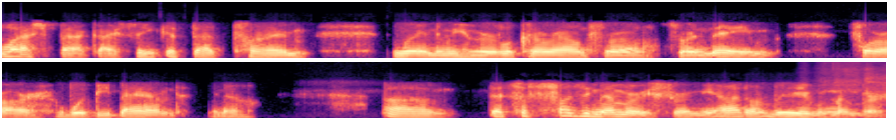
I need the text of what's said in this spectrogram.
flashback, I think, at that time when we were looking around for a, for a name for our would-be band, you know. Um, that's a fuzzy memory for me. I don't really remember.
